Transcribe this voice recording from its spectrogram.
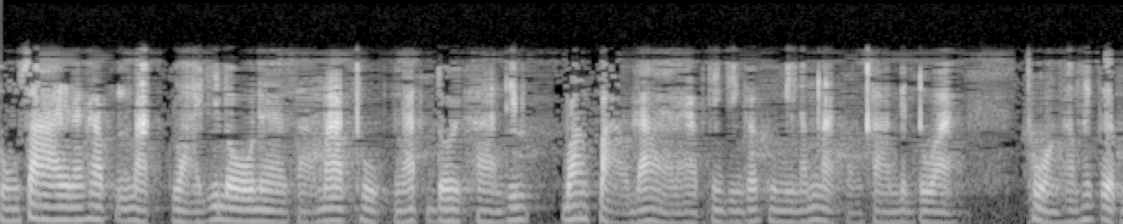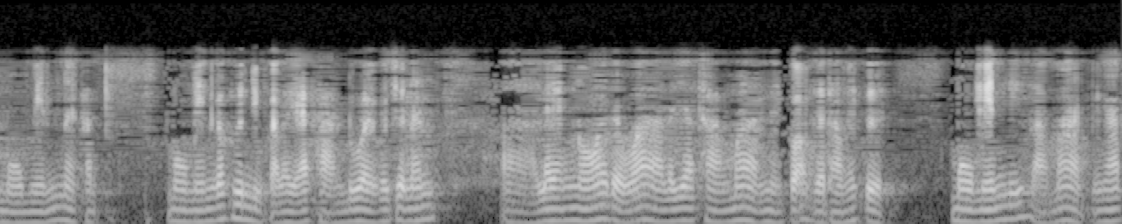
ถุงทรายนะครับ หนักหลายกิโลเนี่ย สามารถถูกงัดโดยคานที่ว่างเปล่าได้นะครับ จริง ๆ ก็คือมีน้ำหนักของคานเป็นตัวถ่วงทำให้เกิดโมเมนต์นะครับ โมเมนต์ก็ขึ้นอยู่กับระยะทางด้วย เพราะฉะนั้นแรงน้อยแต่ว่าระยะทางมากเนี่ยก็อาจจะทำให้เกิดโมเมนต์ที่สามารถงัด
